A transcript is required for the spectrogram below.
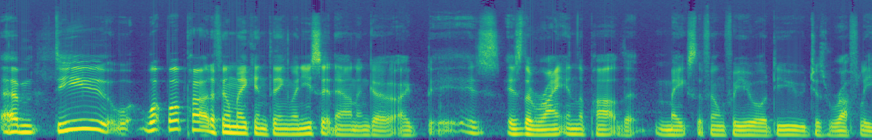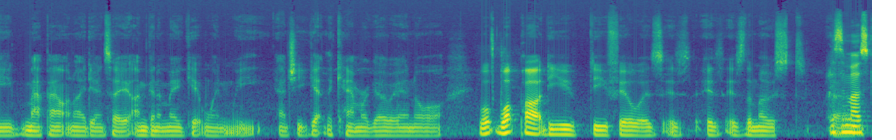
Um, do you what what part of the filmmaking thing when you sit down and go, I, is is the writing the part that makes the film for you, or do you just roughly map out an idea and say, I'm going to make it when we actually get the camera going, or what what part do you do you feel is is is, is the most is the most.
